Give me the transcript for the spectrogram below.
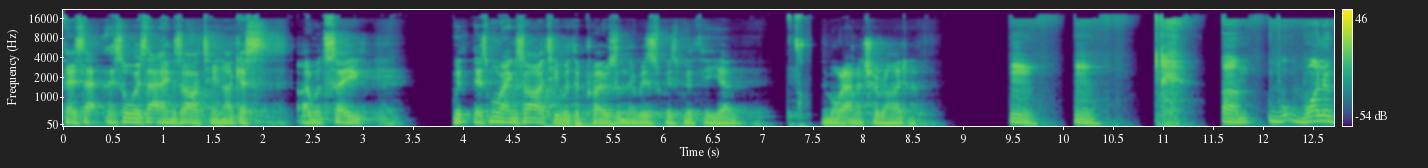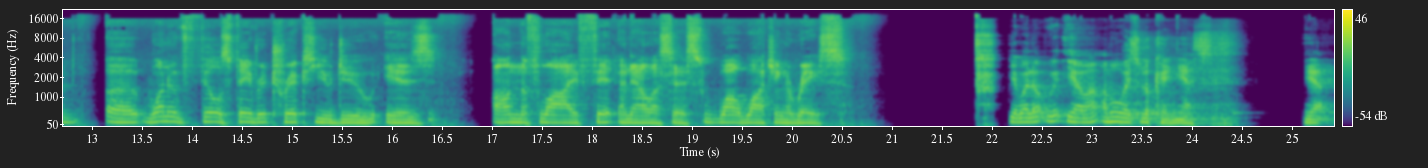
there's that. There's always that anxiety, and I guess I would say with, there's more anxiety with the pros than there is with, with the um, the more amateur rider. Mm, mm. Um, one of uh, one of Phil's favorite tricks you do is on the fly fit analysis while watching a race. Yeah, well, yeah, I'm always looking. Yes, yeah,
